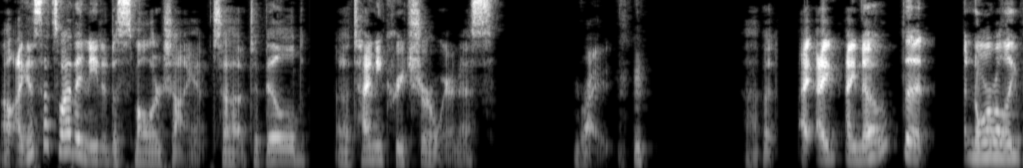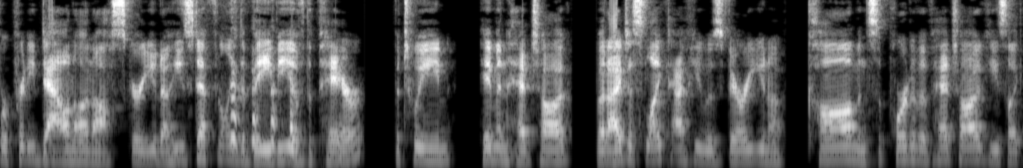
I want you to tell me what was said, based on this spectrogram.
Well, I guess that's why they needed a smaller giant to to build a tiny creature awareness. Right. Uh, but I, I I know that normally we're pretty down on Oscar. You know, he's definitely the baby of the pair between him and Hedgehog. But I just liked how he was very you know calm and supportive of Hedgehog. He's like,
